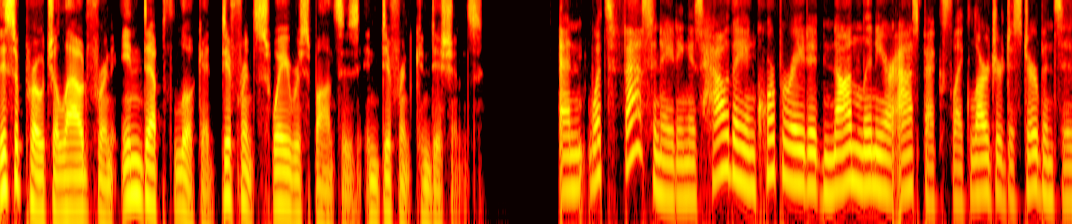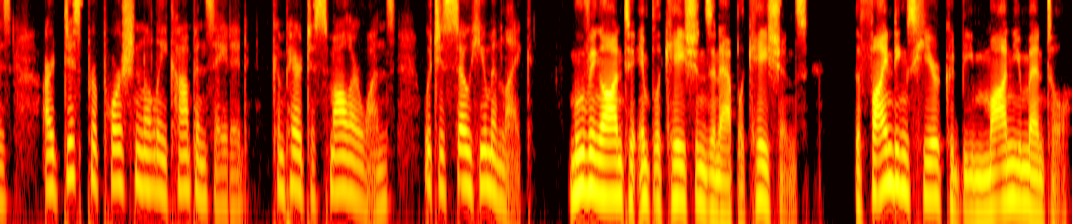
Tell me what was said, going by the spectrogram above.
This approach allowed for an in depth look at different sway responses in different conditions. And what's fascinating is how they incorporated nonlinear aspects like larger disturbances are disproportionately compensated compared to smaller ones, which is so human like. Moving on to implications and applications, the findings here could be monumental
